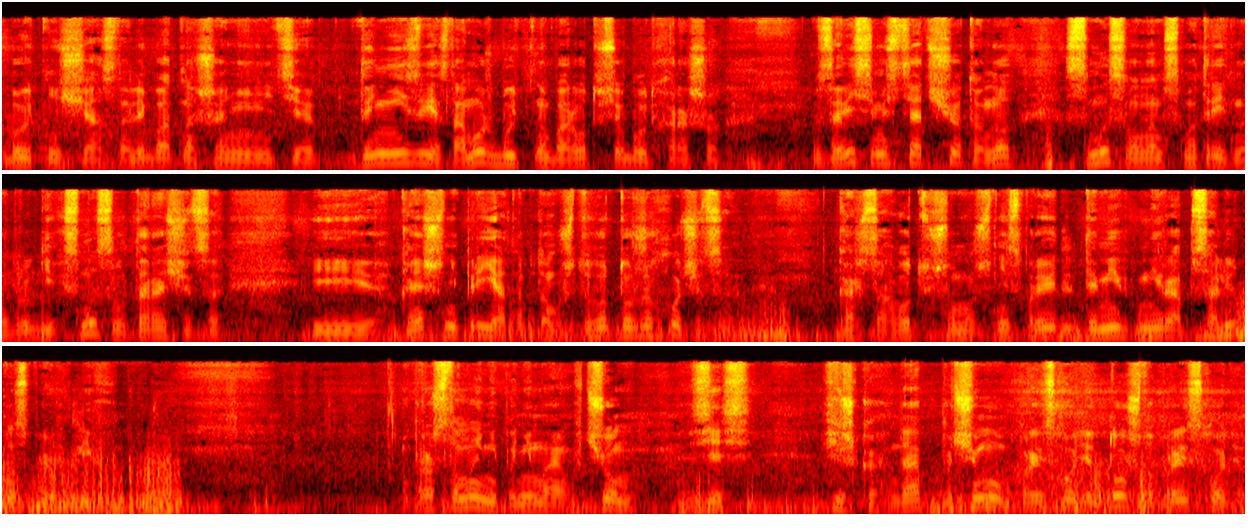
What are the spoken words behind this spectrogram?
будет несчастный, либо отношения не те. Да неизвестно. А может быть, наоборот, все будет хорошо. В зависимости от счета. Но смысл нам смотреть на других. Смысл таращиться. И, конечно, неприятно, потому что вот тоже хочется. Кажется, а вот что, может, несправедливо. Да мир, мир абсолютно справедлив. Просто мы не понимаем, в чем здесь фишка, да, почему происходит то, что происходит.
